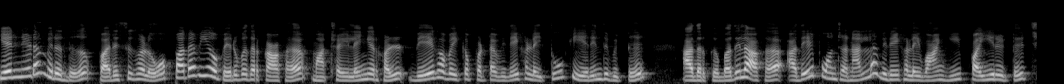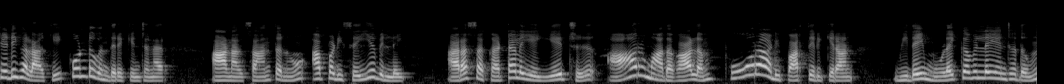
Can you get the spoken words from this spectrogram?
என்னிடமிருந்து பரிசுகளோ பதவியோ பெறுவதற்காக மற்ற இளைஞர்கள் வேக வைக்கப்பட்ட விதைகளை தூக்கி எறிந்துவிட்டு அதற்கு பதிலாக அதே போன்ற நல்ல விதைகளை வாங்கி பயிரிட்டு செடிகளாக்கி கொண்டு வந்திருக்கின்றனர். ஆனால் சாந்தனு அப்படி செய்யவில்லை. அரச கட்டளையை ஏற்று ஆறு மாத காலம் போராடி பார்த்திருக்கிறான். விதை முளைக்கவில்லை என்றதும்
